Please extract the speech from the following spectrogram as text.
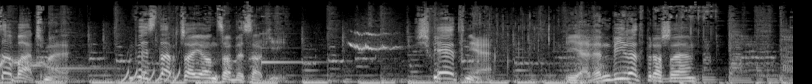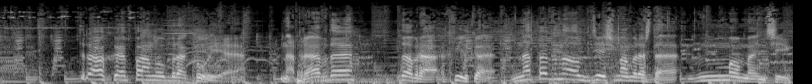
Zobaczmy. Wystarczająco wysoki. Świetnie. Jeden bilet, proszę. Trochę panu brakuje. Naprawdę? Dobra, chwilkę. Na pewno gdzieś mam resztę. Momencik.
